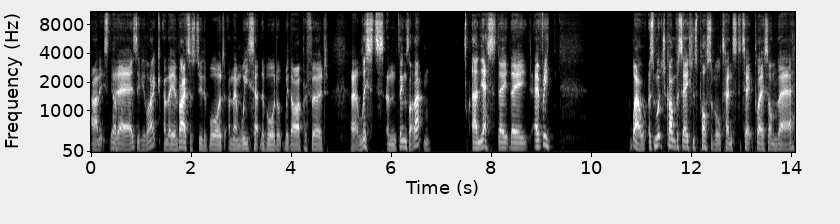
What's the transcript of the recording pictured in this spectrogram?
and it's yep. theirs if you like, and they invite us to the board, and then we set the board up with our preferred uh, lists and things like that. And yes, they they every well as much conversation as possible tends to take place on there.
